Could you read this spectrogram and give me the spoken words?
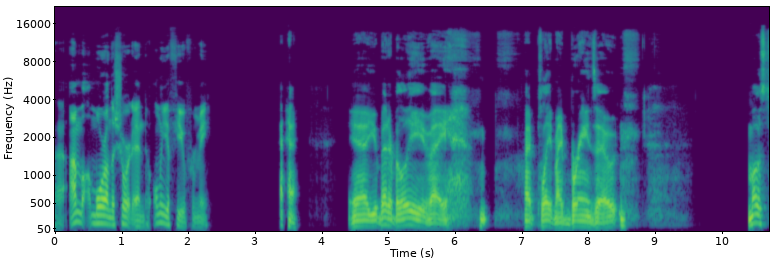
Uh, I'm more on the short end, only a few for me. yeah, you better believe I I played my brains out. Most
